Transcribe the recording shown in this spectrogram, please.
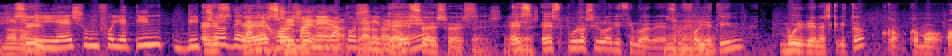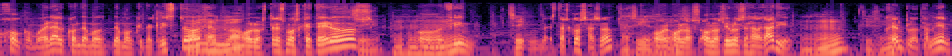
No, no. Sí. y es un folletín dicho Es- de la eso. mejor Sí, sí, manera nada, claro, posible. claro. ¿eh? Eso, eso es. Eso es, eso es, puro siglo XIX. Es un Ujú. folletín muy bien escrito, co- como, ojo, como era el Conde de Montecristo, o los Tres Mosqueteros, Sí. o en fin, Sí, estas cosas, ¿no? así es. O, así o es. los, o los libros de Salgari, Sí, por ejemplo, también.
